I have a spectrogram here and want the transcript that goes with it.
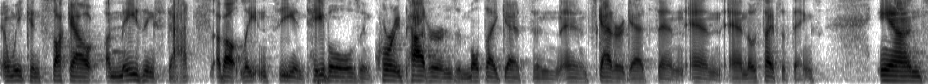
and we can suck out amazing stats about latency and tables and query patterns and multi-gets and, and scatter gets and, and, and those types of things. And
